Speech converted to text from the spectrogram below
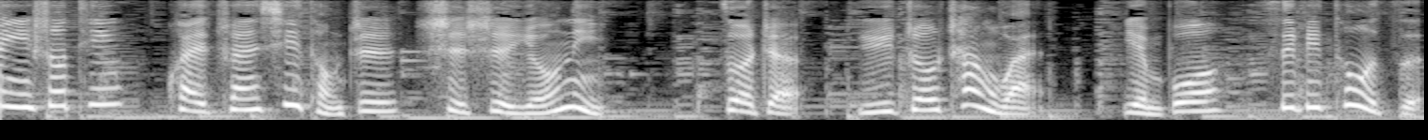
欢迎收听《快穿系统之事事有你》，作者渔舟唱晚，演播 C B 兔子、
